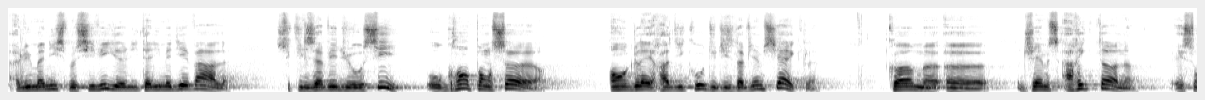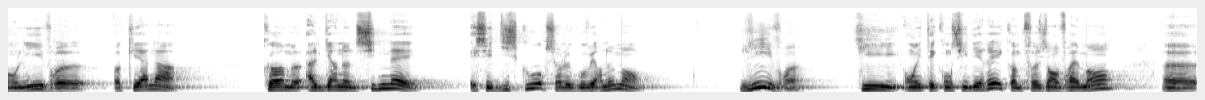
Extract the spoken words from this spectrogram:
à l'humanisme civique de l'Italie médiévale, ce qu'ils avaient dû aussi aux grands penseurs anglais radicaux du XIXe siècle, comme euh, James Harrington et son livre Okeana, comme Algernon Sidney et ses discours sur le gouvernement, livres qui ont été considérés comme faisant vraiment euh,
